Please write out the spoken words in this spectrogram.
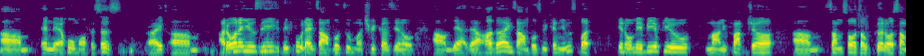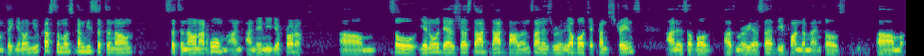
um, in their home offices, right? Um, I don't want to use the, the food example too much because, you know, um, there, there are other examples we can use, but you know, maybe if you manufacture um, some sort of good or something, you know, new customers can be sitting down, sitting down at home and, and they need your product. Um, so, you know, there's just that, that balance and it's really about your constraints and it's about, as Maria said, the fundamentals. Um,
